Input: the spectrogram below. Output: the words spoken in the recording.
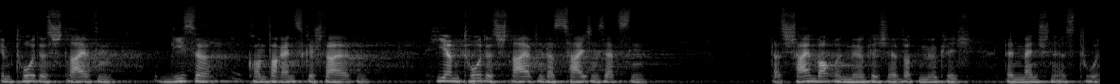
im Todesstreifen diese Konferenz gestalten, hier im Todesstreifen das Zeichen setzen, das scheinbar Unmögliche wird möglich, wenn Menschen es tun.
